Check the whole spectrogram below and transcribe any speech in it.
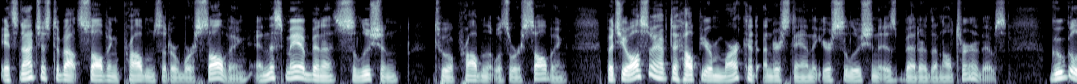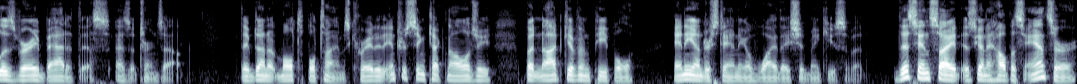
it's not just about solving problems that are worth solving, and this may have been a solution to a problem that was worth solving, but you also have to help your market understand that your solution is better than alternatives. Google is very bad at this, as it turns out. They've done it multiple times, created interesting technology, but not given people any understanding of why they should make use of it. This insight is going to help us answer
